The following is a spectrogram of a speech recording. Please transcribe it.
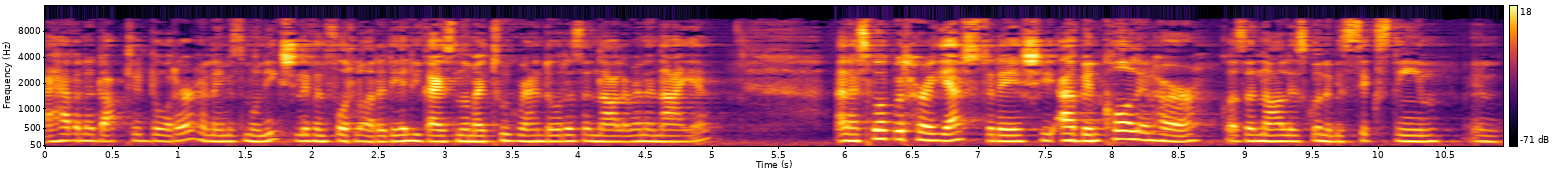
I have an adopted daughter. Her name is Monique. She lives in Fort Lauderdale. You guys know my two granddaughters, Anala and Anaya. And I spoke with her yesterday. She, I've been calling her because Anala is going to be 16 in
